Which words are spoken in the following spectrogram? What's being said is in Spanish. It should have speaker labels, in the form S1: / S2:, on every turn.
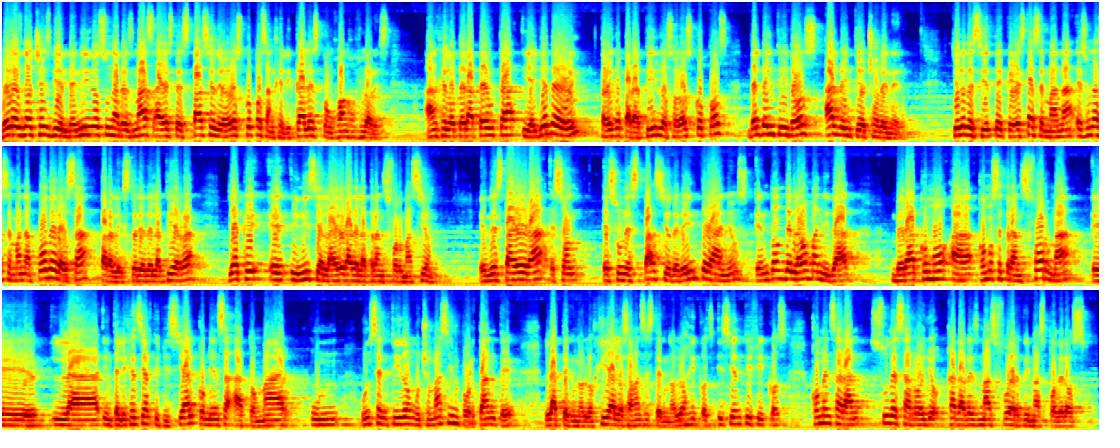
S1: Buenas noches, bienvenidos una vez más a este espacio de horóscopos angelicales con Juanjo Flores, angeloterapeuta, y el día de hoy traigo para ti los horóscopos del 22 al 28 de enero. Quiero decirte que esta semana es una semana poderosa para la historia de la Tierra, ya que eh, inicia la era de la transformación. En esta era son, es un espacio de 20 años en donde la humanidad verá cómo, ah, cómo se transforma eh, la inteligencia artificial, comienza a tomar un, un, sentido mucho más importante, la tecnología, los avances tecnológicos y científicos comenzarán su desarrollo cada vez más fuerte y más poderoso.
